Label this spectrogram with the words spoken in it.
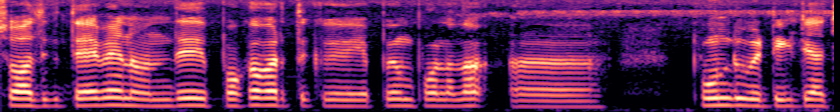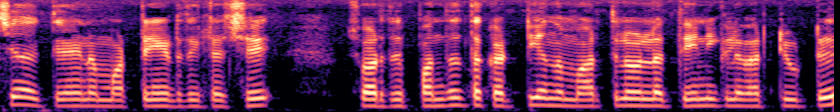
ஸோ அதுக்கு தேவையான வந்து புகை வரத்துக்கு எப்பவும் போல தான் பூண்டு வெட்டிக்கிட்டாச்சு. அதுக்கு தேவையான மட்டையும் எடுத்துக்கிட்டாச்சு. ஸோ அடுத்து பந்தத்தை கட்டி அந்த மரத்தில் உள்ள தேனீக்களை விரட்டி விட்டு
